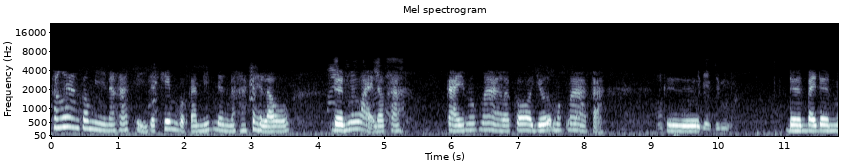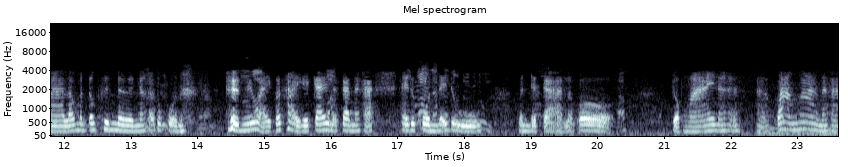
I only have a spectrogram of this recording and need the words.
ข้างล่างก็มีนะคะ สีจะเข้มกว่ากันนิดนึงนะคะ แต่เราเดินไม่ไหวแล้วค่ะ ไกลมากๆแล้วก็เยอะมากๆค่ะ คือเดินไปเดินมาแล้วมันต้องขึ้นเนินนะคะ ทุกคนเดินไม่ไหวก็ถ่ายใกล้ๆแล้วกันนะคะ ให้ทุกคนได้ดูบรรยากาศแล้วก็ดอกไม้นะคะกว้างมากนะคะ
